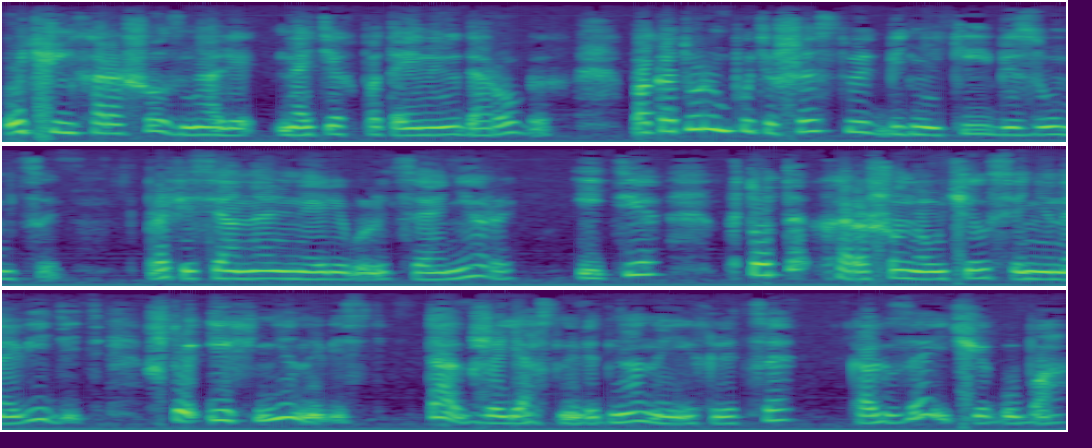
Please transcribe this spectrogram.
очень хорошо знали на тех потайных дорогах, по которым путешествуют бедняки и безумцы, профессиональные революционеры и те, кто так хорошо научился ненавидеть, что их ненависть так же ясно видна на их лице, как заячья губа,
